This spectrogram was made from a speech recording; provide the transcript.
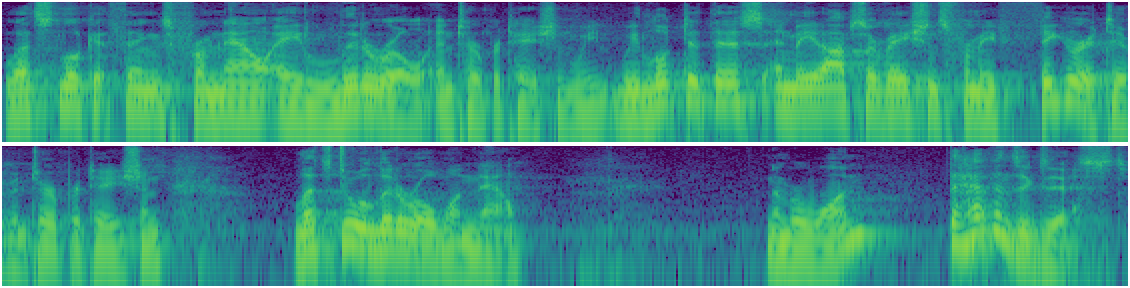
let's look at things from now a literal interpretation. We, we looked at this and made observations from a figurative interpretation. Let's do a literal one now. Number one, the heavens exist.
